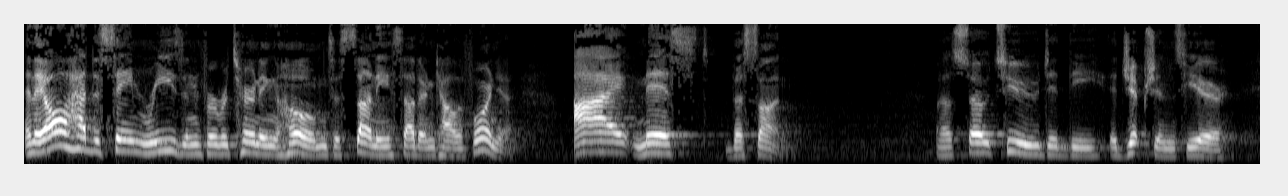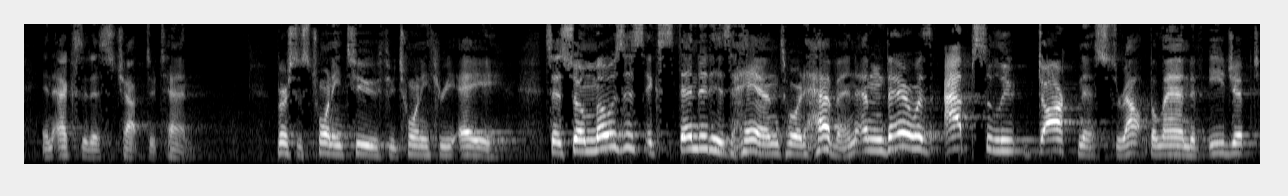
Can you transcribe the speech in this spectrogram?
And they all had the same reason for returning home to sunny Southern California. I missed the sun. Well, so too did the Egyptians here in Exodus chapter 10. Verses 22 through 23a says so Moses extended his hand toward heaven and there was absolute darkness throughout the land of Egypt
